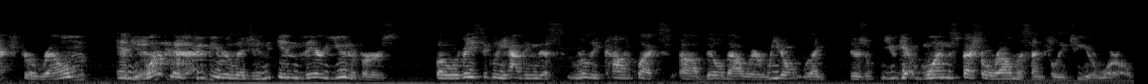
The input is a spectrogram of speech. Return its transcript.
extra realm. And Yeah. one of those could be religion in their universe. But we're basically having this really complex uh, build out where we don't like. There's you get one special realm essentially to your world.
